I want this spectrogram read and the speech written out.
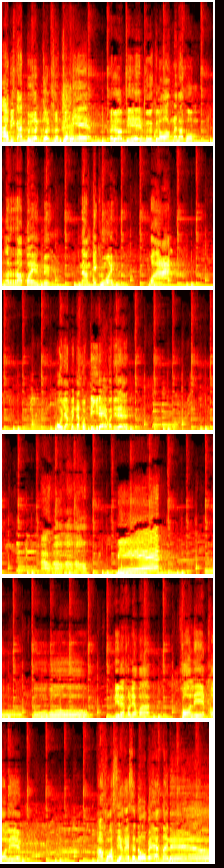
เอามีการเบือนเกิดขึ้นช่วงนี้ เริ่มที่มือกลองนะครับผม รับไปหนึ่งน้ำเก๊กฮวยปาดโอ้อยากเป็นนักดนตรีได้ป่ะดิเด้อ เอาเอาเอาเอามินโอ้โอ้โอ้นี่แหละเขาเรียกว่า ขอเลขขอเลขเอาขอเสียงให้สโนว์แบนหน่อยเร็ว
